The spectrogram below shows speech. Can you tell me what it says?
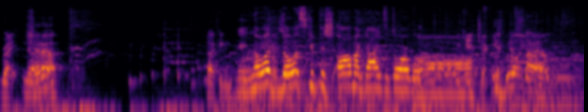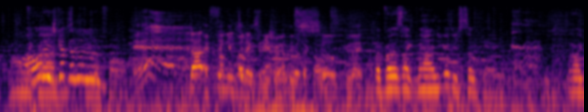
Right. No. Shut up. I'm Talking. Hey, you know what? No one skip this. Sh- oh my god, it's adorable. Oh, Oh, We can't check He's the whip volume. style. Oh my Oh, god, he's got the is little- beautiful. Yeah. That I thingy fucking that love I can't intro. remember what It's they're called. So good. My brother's like, man, you guys are so gay. And I'm like,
